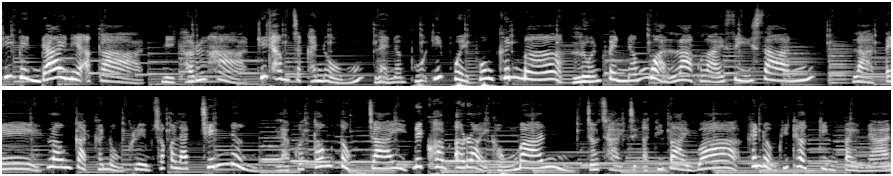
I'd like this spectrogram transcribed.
ที่บินได้ในอากาศ มีคฤหาสน์ที่ทำจากขนม และน้ำพุที่พวยพุ่งขึ้นมา ล้วนเป็นน้ำหวานหลากหลายสีสันลาเต้ลองกัดขนมครีมช็อกโกแลตชิ้นหนึ่ง แล้วก็ต้องตกใจในความอร่อยของมัน เจ้าชายจึงอธิบายว่าขนมที่เธอกินไปนั้น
